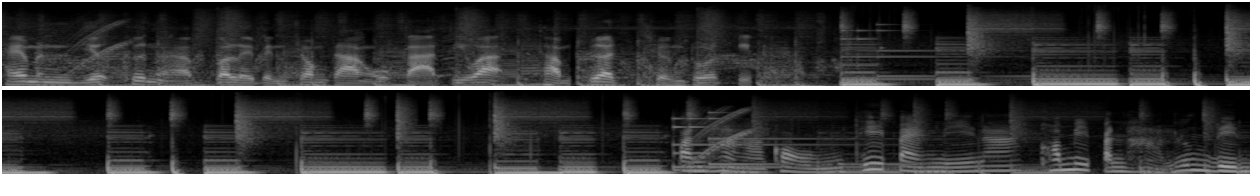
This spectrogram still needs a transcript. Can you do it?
ให้มันเยอะขึ้นนะครับก็เลยเป็นช่องทางโอกาสที่ว่าทำเพื่อเชิงธุรกิจครับ ปัญหาของที่แปลงนี้นะเขามีปัญหาเรื่องดิน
